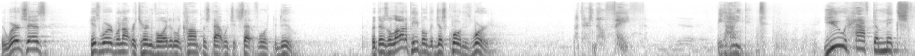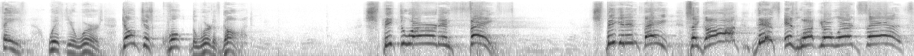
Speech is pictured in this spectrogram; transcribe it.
The word says his word will not return void, it'll accomplish that which it's set forth to do. But there's a lot of people that just quote his word, but there's no faith behind it. You have to mix faith with your words. Don't just quote the word of God. Speak the word in faith. Speak it in faith. Say, God, this is what your word says.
